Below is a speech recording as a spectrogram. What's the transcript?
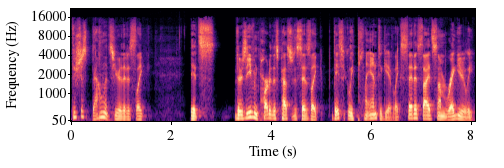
there's just balance here that it's like, it's, there's even part of this passage that says, like, basically plan to give, like, set aside some regularly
